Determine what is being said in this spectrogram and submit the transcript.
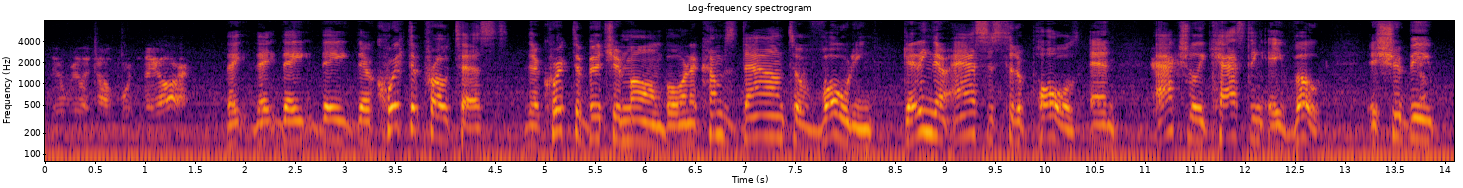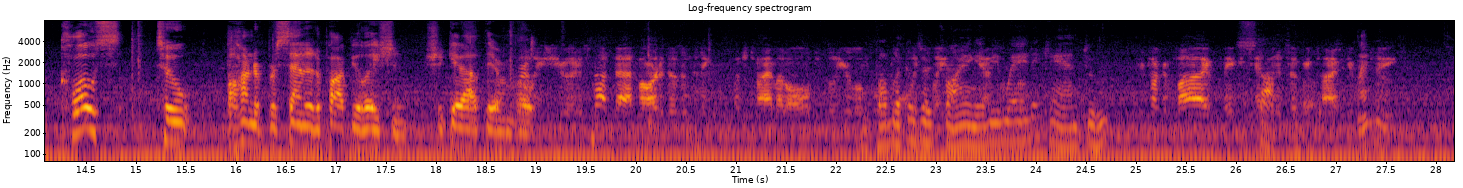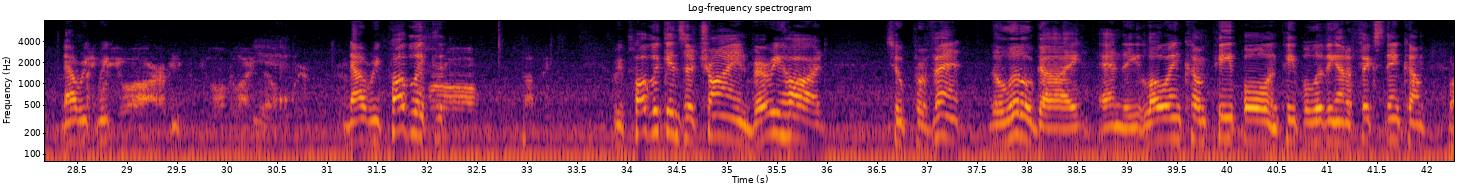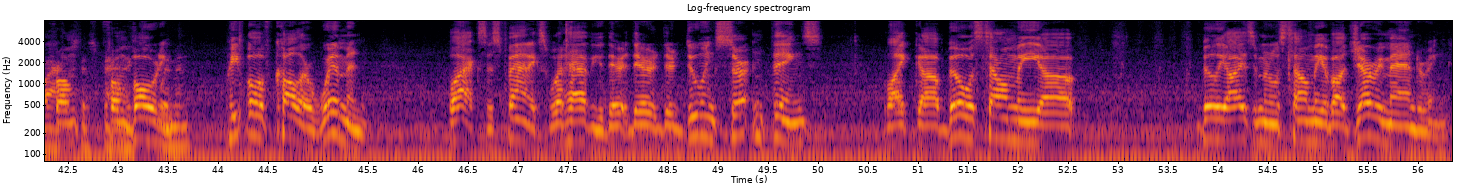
They don't realize how important they are. They, they, they, they, they're quick to protest. They're quick to bitch and moan. But when it comes down to voting, getting their asses to the polls, and actually casting a vote, it should be close to 100% of the population should get out there and vote. really should. It's not that hard. It doesn't take much time at all. Republicans are trying every way they can to. You're talking five, maybe ten Stop. minutes of your time, give or take. Now, re, Depending where re, you are. I mean, it could be Yeah. elsewhere. now Republic, Overall. Republicans are trying very hard to prevent the little guy and the low-income people and people living on a fixed income Blacks, from Hispanics, from voting. women. People of color, women, blacks, Hispanics, what have you. They're they're they're doing certain things, like uh, Bill was telling me. Uh, Billy Eisenman was telling me about gerrymandering.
